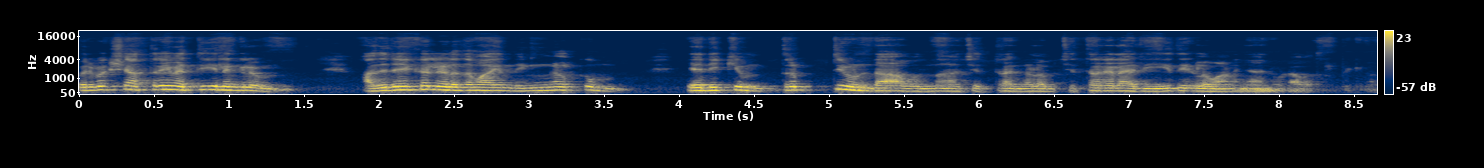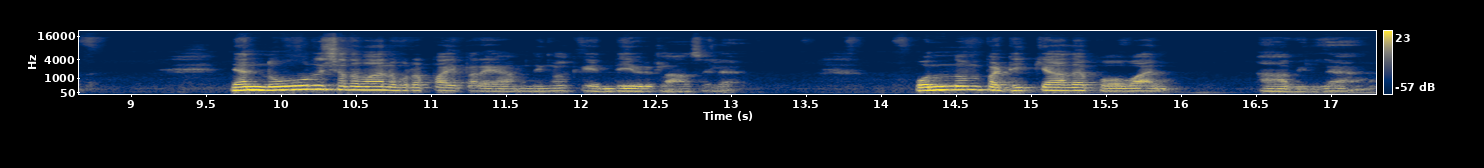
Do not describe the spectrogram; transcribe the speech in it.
ഒരുപക്ഷെ അത്രയും എത്തിയില്ലെങ്കിലും അതിനേക്കാൾ ലളിതമായി നിങ്ങൾക്കും എനിക്കും തൃപ്തി ഉണ്ടാവുന്ന ചിത്രങ്ങളും ചിത്രകലാ രീതികളുമാണ് ഞാനിവിടെ അവതരിപ്പിക്കുന്നത്. ഞാൻ നൂറ് ശതമാനം ഉറപ്പായി പറയാം നിങ്ങൾക്ക് എന്റെ ഈ ഒരു ക്ലാസ്സിൽ ഒന്നും പഠിക്കാതെ പോവാൻ ആവില്ല.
